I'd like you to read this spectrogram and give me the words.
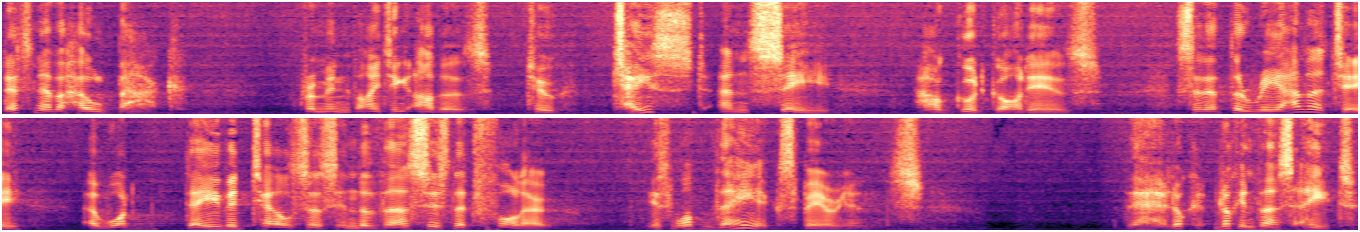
Let's never hold back from inviting others to taste and see how good God is, so that the reality of what David tells us in the verses that follow is what they experience. There, look, look in verse 8.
